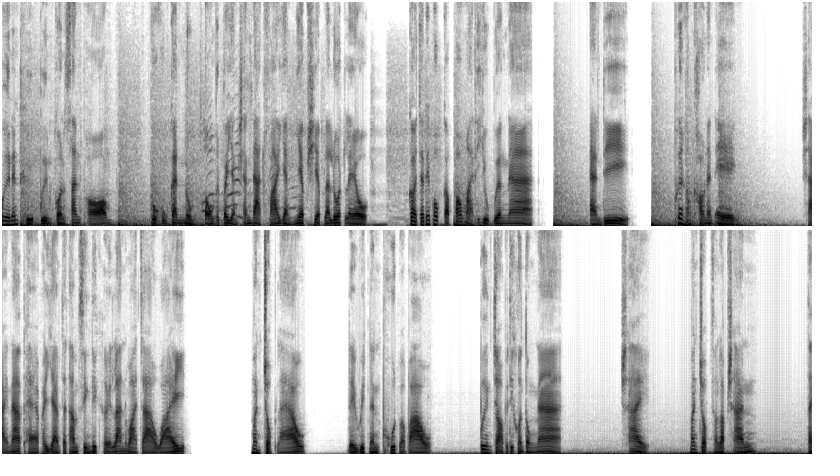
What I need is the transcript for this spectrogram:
มือนั้นถือปืนกลสั้นพร้อม ผู้คุมกันหนุ่มตรงขึ้นไปอย่างชั้นดาดฟ้าอย่างเงียบเชียบและรวดเร็วก่อนจะได้พบกับเป้าหมายที่อยู่เบื้องหน้า แอนดี้เพื่อนของเขานั่นเอง ชายหน้าแผลพยายามจะทำสิ่งที่เคยลั่นวาจาเอาไว้ มันจบแล้ว เดวิดนั้นพูดเบาๆ ปืนจ่อไปที่คนตรงหน้า ใช่ มันจบสำหรับฉัน แต่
